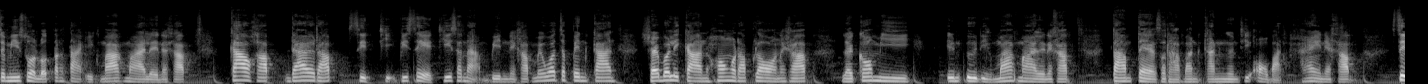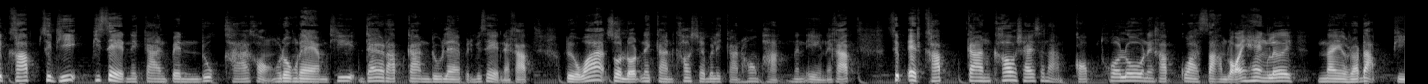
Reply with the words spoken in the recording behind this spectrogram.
จะมีส่วนลดต่างๆ อีกมากมายเลยนะครับ 9 ครับ ได้รับสิทธิพิเศษที่สนามบินนะครับ ไม่ว่าจะเป็นการใช้บริการห้องรับรองนะครับ แล้วก็มีอื่นๆอีกมากมายเลยนะครับ ตามแต่สถาบันการเงินที่ออกบัตรให้นะครับ 10 ครับ สิทธิพิเศษในการเป็นลูกค้าของโรงแรมที่ได้รับการดูแลเป็นพิเศษนะครับ หรือว่าส่วนลดในการเข้าใช้บริการห้องพักนั่นเองนะครับ 11 ครับ การเข้าใช้สนามกอล์ฟทั่วโลกนะครับกว่า 300 แห่งเลยในระดับพรี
